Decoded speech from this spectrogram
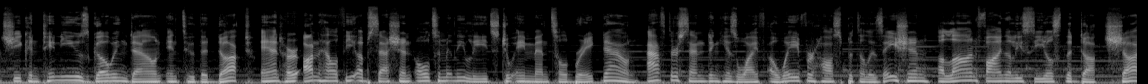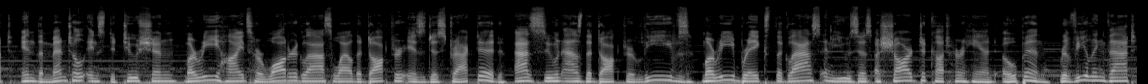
but she continues going down into the duct, and her unhealthy obsession ultimately leads to a mental breakdown. After sending his wife away for hospitalization, Alain finally seals the duct shut. In the mental institution, Marie hides her water glass while the doctor is distracted. As soon as the doctor leaves, Marie breaks the glass and uses a shard to cut her hand open, revealing that,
